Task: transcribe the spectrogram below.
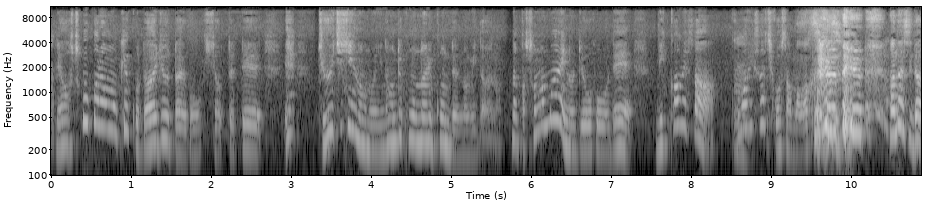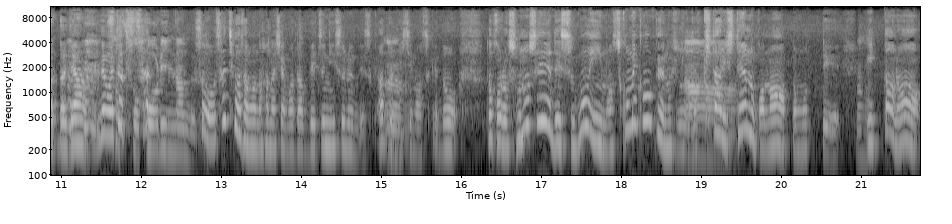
うん。であそこからもう結構大渋滞が起きちゃっててえ11時なのになんでこんなに混んでんの？みたいな。なんかその前の情報で3日目さ小林幸子様が来るっていう 話だったじゃん。でもちょっと降臨なんですそう幸子様の話はまた別にするんです後にしますけど、だからそのせいですごいマスコミ関係の人が来たりしてんのかなと思ってうん行ったら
